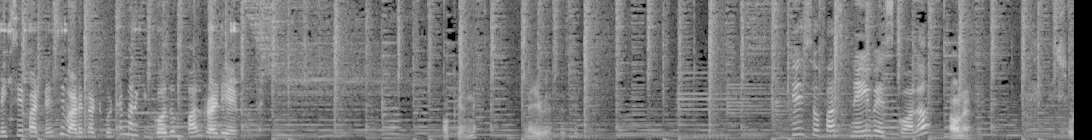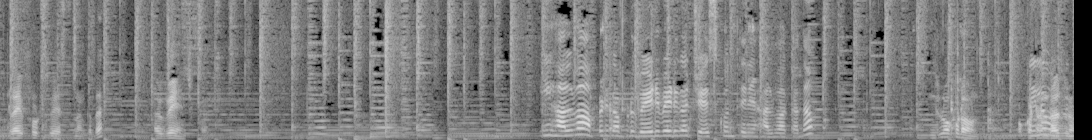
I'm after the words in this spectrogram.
మిక్సీ పట్టేసి వడకట్టుకుంటే మనకి గోధుమ పాలు రెడీ అయిపోతాయి. ఓకే అండి. నెయ్యి వేసేసి. ఓకే సో ఫస్ట్ నెయ్యి వేసుకోవాలా? అవునండి. సో డ్రై ఫ్రూట్స్ వేస్తున్నాం కదా అవి వేయించుకోవాలి ఈ హల్వా అప్పటికప్పుడు వేడివేడిగా చేసుకొని తినే హల్వా కదా? ఇందులో కూడా ఉంటుంది ఒక రెండు రోజులు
